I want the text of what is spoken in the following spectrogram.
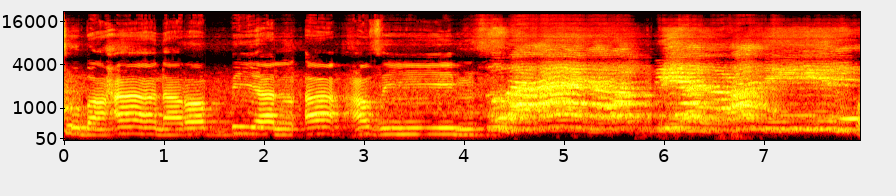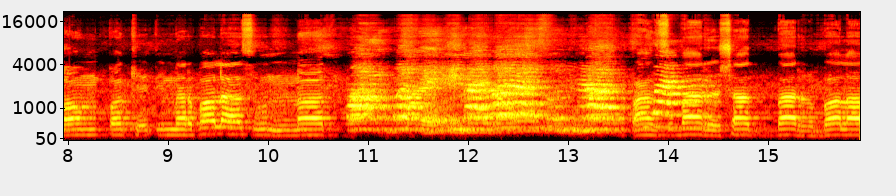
সুবহান রব্বিয়াল আযীম। কমপক্ষে তিনবার বলা সুন্নত। পাঁচবার, সাতবার বলা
